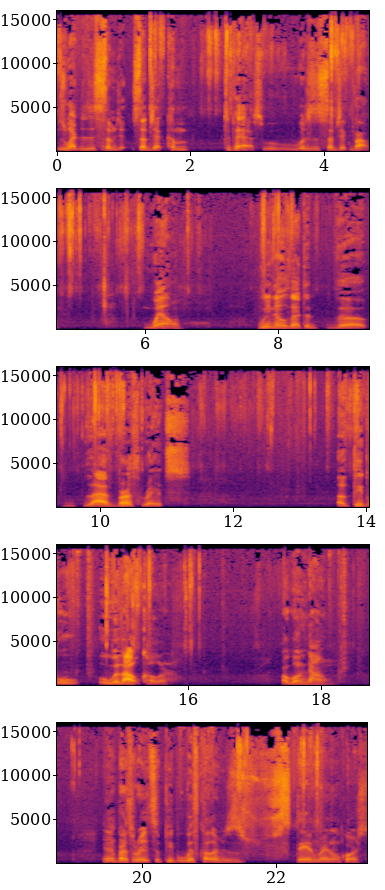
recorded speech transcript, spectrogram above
is why did this subject, subject come to pass? What is the subject about? Well, we know that the, the live birth rates of people without color are going down. And the birth rates of people with color is staying right on course.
